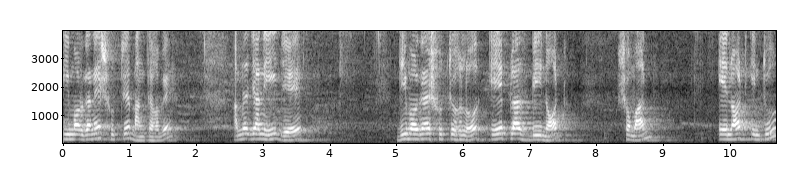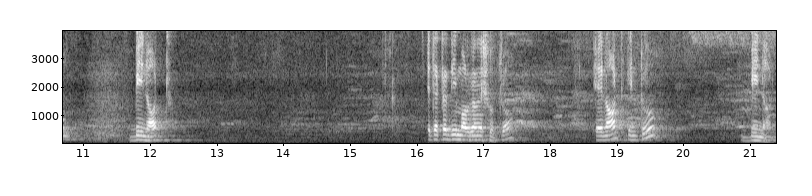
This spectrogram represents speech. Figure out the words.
ডিমর্গানের সূত্রে ভাঙতে হবে। আমরা জানি যে ডিমর্গানের সূত্র হলো এ প্লাস বি নট সমান A not into B not এটা একটা ডিমর্গানের সূত্র। A not into B not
